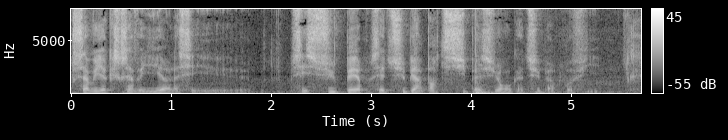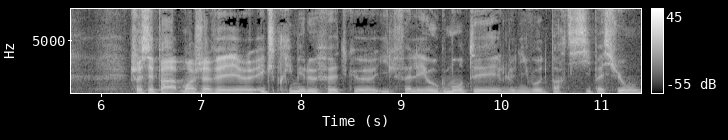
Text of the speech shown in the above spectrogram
Ça veut dire qu'est-ce que ça veut dire là C'est super cette super participation en cas de super profit? Je sais pas. Moi, j'avais euh, exprimé le fait qu'il fallait augmenter le niveau de participation.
